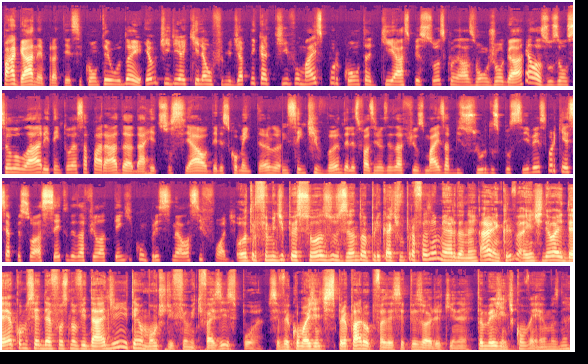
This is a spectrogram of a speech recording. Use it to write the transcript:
pagar, né, para ter esse conteúdo aí. Eu diria que ele é um filme de aplicativo mais por conta que as pessoas quando elas vão jogar, elas usam o celular e tem toda essa parada da rede social, deles comentando, incentivando eles a fazerem os desafios mais absurdos possíveis, porque se a pessoa aceita o desafio, ela tem que cumprir, senão ela se fode. Outro filme de pessoas usando o aplicativo para fazer merda, né? Cara, é incrível. A gente deu a ideia como se a ideia fosse novidade e tem um monte de filme que faz isso, porra. Você vê como a gente se preparou para fazer esse episódio aqui, né? Também, gente, convenhamos, né?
